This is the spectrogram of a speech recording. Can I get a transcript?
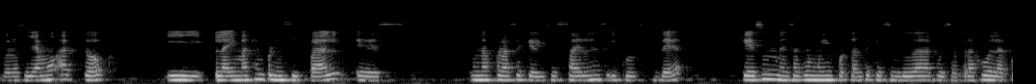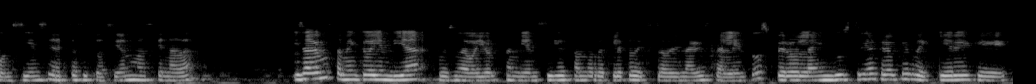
bueno, se llamó Act Up y la imagen principal es una frase que dice Silence equals death, que es un mensaje muy importante que sin duda pues atrajo la conciencia de esta situación más que nada y sabemos también que hoy en día, pues Nueva York también sigue estando repleto de extraordinarios talentos, pero la industria creo que requiere que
